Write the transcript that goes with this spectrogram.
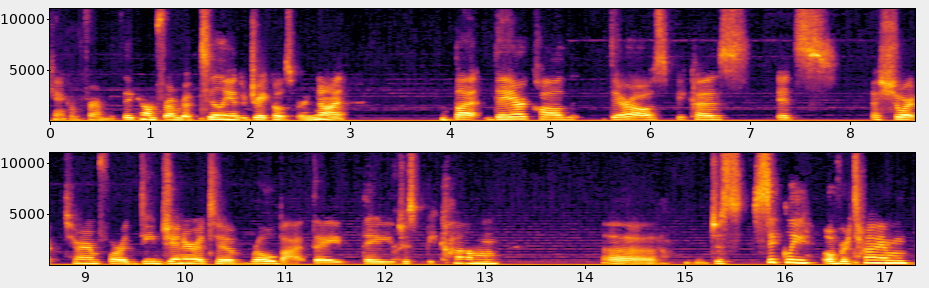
can't confirm if they come from reptilians or Dracos or not but they are called Deros because it's a short term for a degenerative robot. They they right. just become uh, just sickly over time.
